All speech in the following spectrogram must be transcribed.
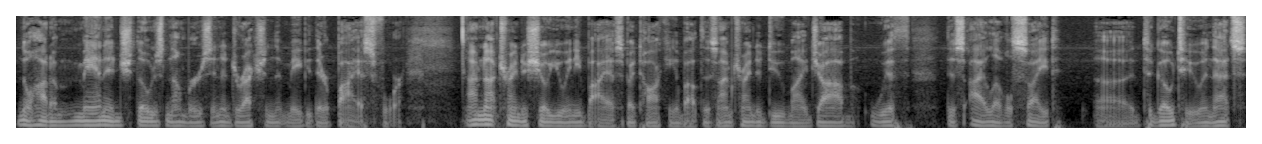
know how to manage those numbers in a direction that maybe they're biased for. I'm not trying to show you any bias by talking about this. I'm trying to do my job with this eye level site uh, to go to, and that's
